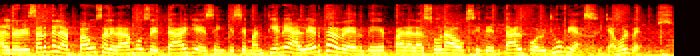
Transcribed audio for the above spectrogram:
Al regresar de la pausa le damos detalles en que se mantiene alerta verde para la zona occidental por lluvias. Ya volvemos.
